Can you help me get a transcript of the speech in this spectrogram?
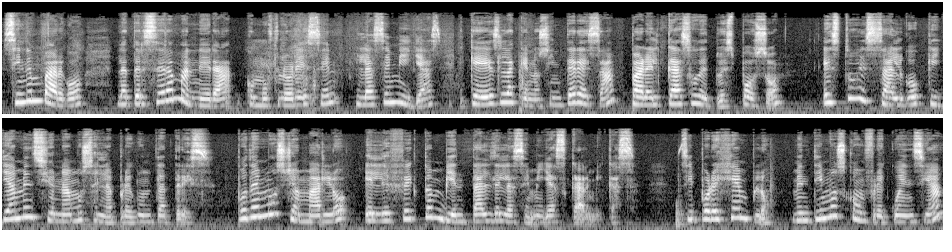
Sin embargo, la tercera manera como florecen las semillas, que es la que nos interesa, para el caso de tu esposo, esto es algo que ya mencionamos en la pregunta 3. Podemos llamarlo el efecto ambiental de las semillas kármicas. Si, por ejemplo, mentimos con frecuencia,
